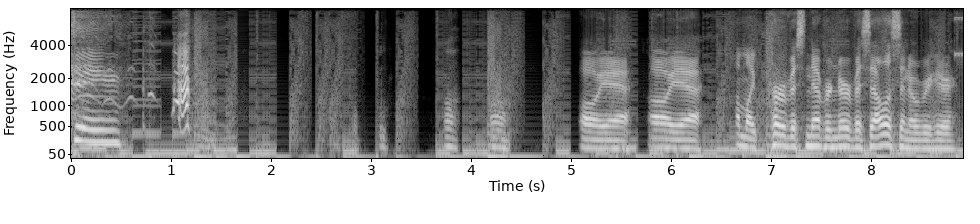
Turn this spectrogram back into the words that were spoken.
Ding. oh, oh. Oh yeah. Oh yeah. I'm like Pervis Never Nervous Ellison over here.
